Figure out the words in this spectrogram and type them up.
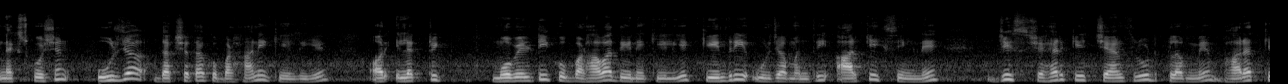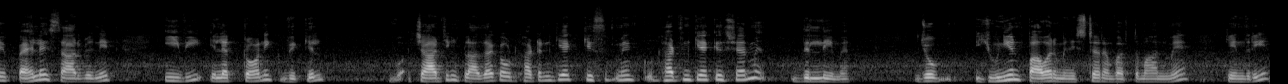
नेक्स्ट क्वेश्चन ऊर्जा दक्षता को बढ़ाने के लिए और इलेक्ट्रिक मोबिलिटी को बढ़ावा देने के लिए केंद्रीय ऊर्जा मंत्री आर के सिंह ने जिस शहर के चैम्सरूड क्लब में भारत के पहले सार्वजनिक EV electronic vehicle charging plaza का उद्घाटन किया, किसमें उद्घाटन किया, किस शहर में? दिल्ली में। जो यूनियन पावर मिनिस्टर हैं वर्तमान में केंद्रीय,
